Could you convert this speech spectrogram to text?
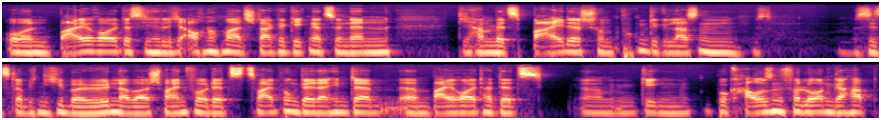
Und Bayreuth ist sicherlich auch nochmal als starker Gegner zu nennen. Die haben jetzt beide schon Punkte gelassen. Muss jetzt, glaube ich, nicht überhöhen, aber Schweinfurt jetzt zwei Punkte dahinter. Ähm, Bayreuth hat jetzt ähm, gegen Burghausen verloren gehabt.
